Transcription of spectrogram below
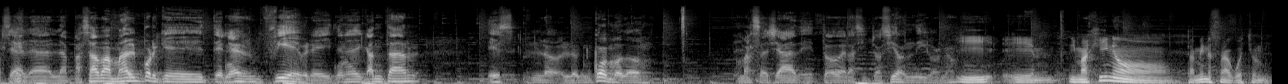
O sea, la, pasaba mal porque tener fiebre y tener que cantar es lo, incómodo, más allá de toda la situación, digo, ¿no? Y imagino, también es una cuestión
